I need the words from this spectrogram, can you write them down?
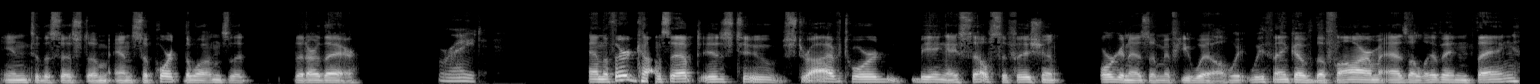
into the system and support the ones that, that are there? Right. And the third concept is to strive toward being a self sufficient organism, if you will. We, we think of the farm as a living thing.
